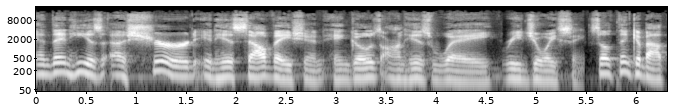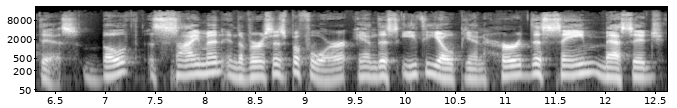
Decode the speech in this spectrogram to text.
And then he is assured in his salvation and goes on his way rejoicing. So think about this. Both Simon in the verses before and this Ethiopian heard the same message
